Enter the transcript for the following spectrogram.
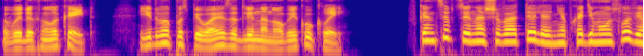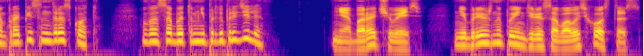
Выдохнула Кейт, едва поспевая за длинноногой куклой. В концепции нашего отеля необходимым условием прописан дресс-код. Вас об этом не предупредили? Не оборачиваясь, небрежно поинтересовалась хостес.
